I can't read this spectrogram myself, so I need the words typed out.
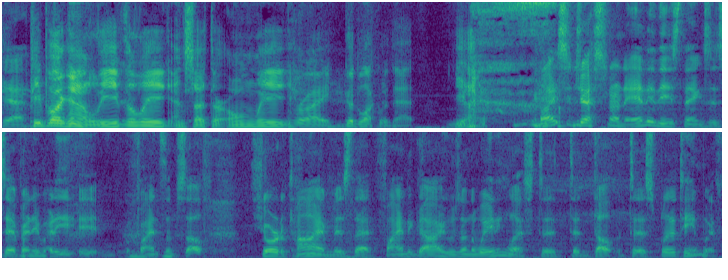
yeah. People are gonna leave the league and start their own league. right. Good luck with that. Yeah. My suggestion on any of these things is if anybody eh, finds themselves short of time, is that find a guy who's on the waiting list to to, dou- to split a team with.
